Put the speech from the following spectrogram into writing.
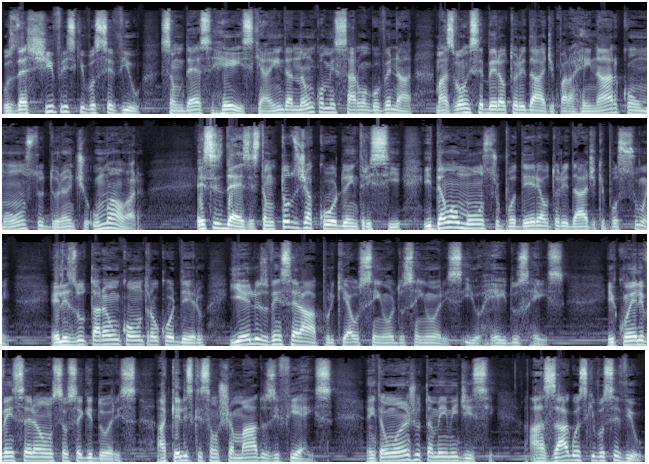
Os dez chifres que você viu são dez reis que ainda não começaram a governar, mas vão receber autoridade para reinar com o monstro durante uma hora. Esses dez estão todos de acordo entre si e dão ao monstro o poder e a autoridade que possuem. Eles lutarão contra o cordeiro e ele os vencerá, porque é o Senhor dos senhores e o Rei dos reis. E com ele vencerão os seus seguidores, aqueles que são chamados e fiéis. Então o anjo também me disse: As águas que você viu,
